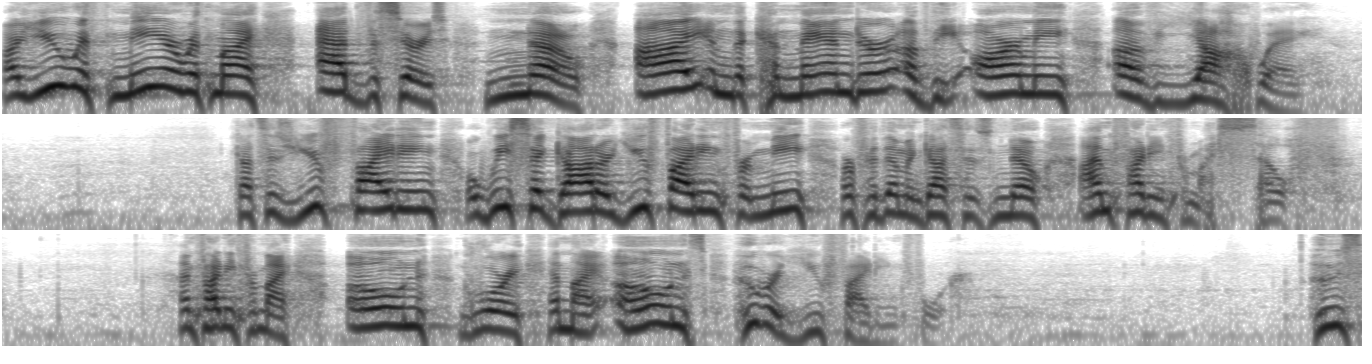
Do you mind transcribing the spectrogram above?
Are you with me or with my adversaries? No. I am the commander of the army of Yahweh. God says, You fighting, or we say, God, are you fighting for me or for them? And God says, No, I'm fighting for myself. I'm fighting for my own glory and my own. Who are you fighting for? Whose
